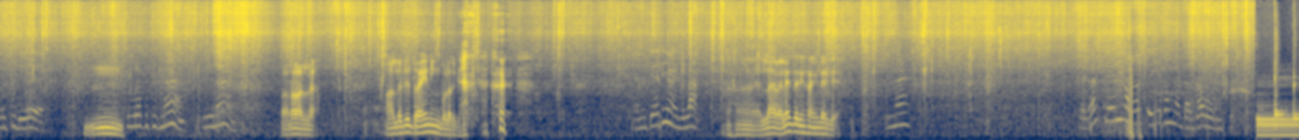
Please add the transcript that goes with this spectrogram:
எப்படி ம் சூப்பராக பிடிச்சிருந்தா க்ளீனா பரவாயில்ல. ஆல்ரெடி ட்ரைனிங் போல இருக்கு. தெரியும் இதெல்லாம். எல்லா வேலையும் தெரியும் சங்கீதாக்கு. தெரியும் செய்ய தான் மாட்டான். தான் ஒரு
